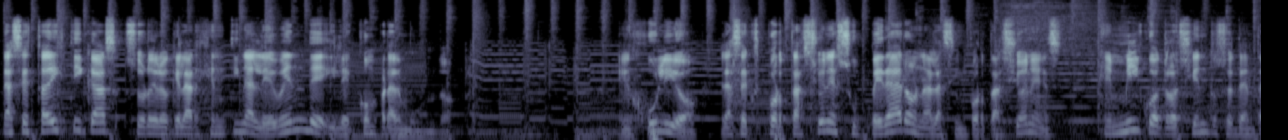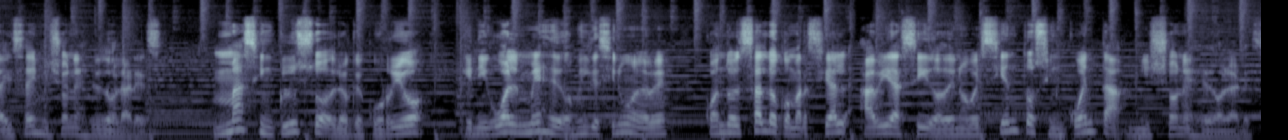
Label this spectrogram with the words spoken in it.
las estadísticas sobre lo que la Argentina le vende y le compra al mundo. En julio, las exportaciones superaron a las importaciones en 1.476 millones de dólares, más incluso de lo que ocurrió en igual mes de 2019, cuando el saldo comercial había sido de 950 millones de dólares.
